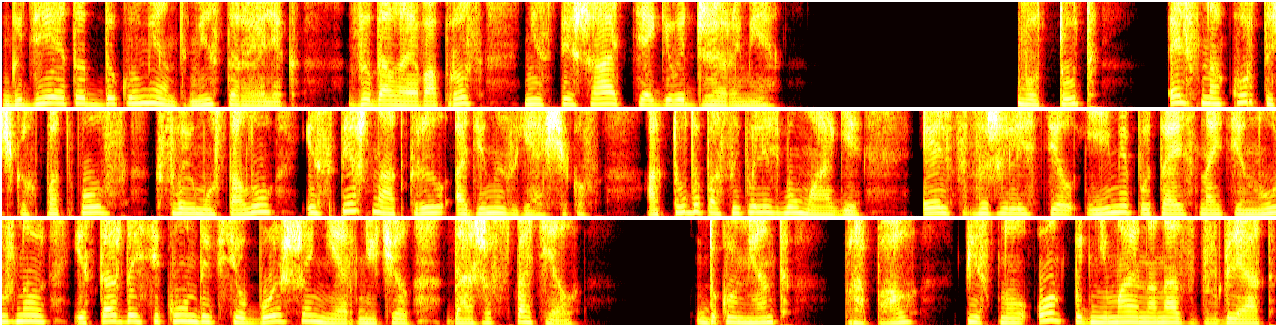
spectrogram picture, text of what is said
«Где этот документ, мистер Элик?» Задала я вопрос, не спеша оттягивать Джереми. Вот тут эльф на корточках подполз к своему столу и спешно открыл один из ящиков. Оттуда посыпались бумаги. Эльф зашелестел ими, пытаясь найти нужную, и с каждой секундой все больше нервничал, даже вспотел. «Документ пропал», — пискнул он, поднимая на нас взгляд,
